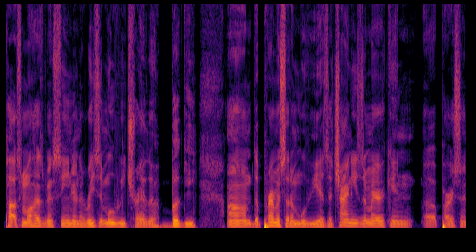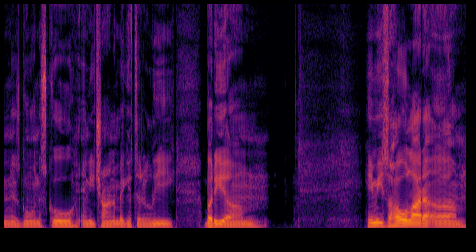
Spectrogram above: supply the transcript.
Pop Smoke has been seen in a recent movie trailer, Boogie. Um, the premise of the movie is a Chinese American uh, person is going to school and he trying to make it to the league, but he um he meets a whole lot of um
